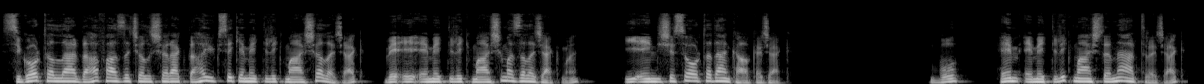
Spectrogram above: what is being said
sigortalılar daha fazla çalışarak daha yüksek emeklilik maaşı alacak ve e emeklilik maaşım azalacak mı? İyi endişesi ortadan kalkacak. Bu, hem emeklilik maaşlarını artıracak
